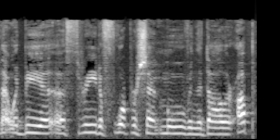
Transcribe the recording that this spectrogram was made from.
that would be a, a 3 to 4% move in the dollar up.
